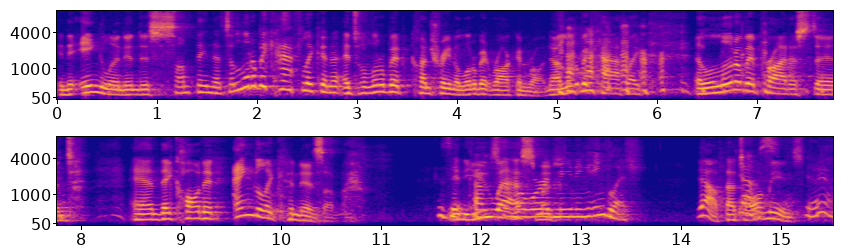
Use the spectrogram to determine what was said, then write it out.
into England into something that's a little bit Catholic and it's a little bit country and a little bit rock and roll. Now, a little bit Catholic, a little bit Protestant, and they called it Anglicanism. Because it comes US, from a word most, meaning English. Yeah, that's yes. all it means. Yeah.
